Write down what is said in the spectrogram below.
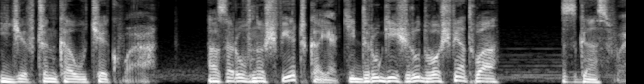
I dziewczynka uciekła, a zarówno świeczka, jak i drugie źródło światła zgasły.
